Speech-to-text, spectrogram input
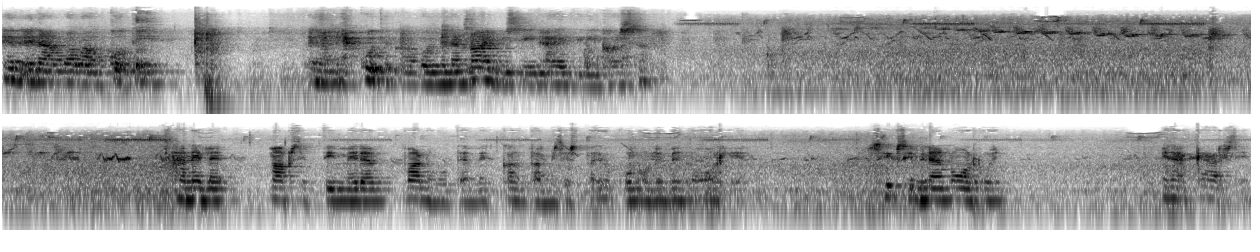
En enää palaa kotiin. Kuitenkaan voi mennä naimisiin äitini kanssa. Hänelle maksettiin meidän vanhuutemme kantamisesta jo kun olimme nuoria. Siksi minä nuoruin. Minä kärsin.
